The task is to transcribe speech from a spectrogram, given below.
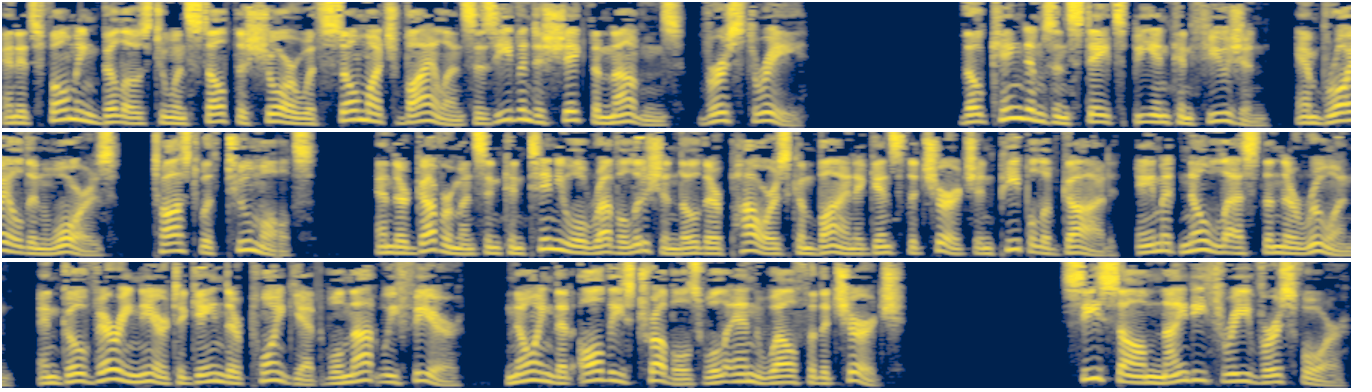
and its foaming billows to insult the shore with so much violence as even to shake the mountains. Verse 3. Though kingdoms and states be in confusion, embroiled in wars, tossed with tumults, and their governments in continual revolution, though their powers combine against the church and people of God, aim at no less than their ruin, and go very near to gain their point, yet will not we fear, knowing that all these troubles will end well for the church. See Psalm 93, verse 4.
